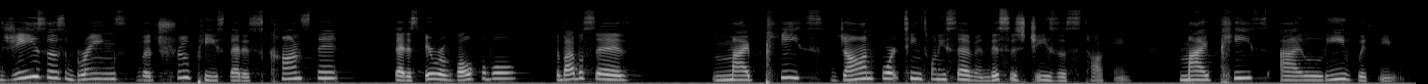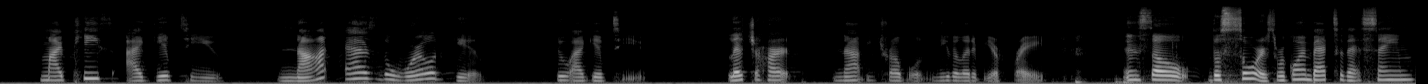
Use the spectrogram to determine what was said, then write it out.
Jesus brings the true peace that is constant, that is irrevocable. The Bible says, My peace, John 14, 27. This is Jesus talking. My peace I leave with you. My peace I give to you. Not as the world gives, do I give to you. Let your heart not be troubled, neither let it be afraid. And so the source, we're going back to that same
